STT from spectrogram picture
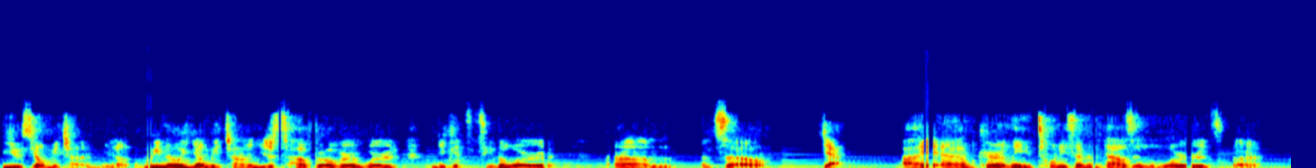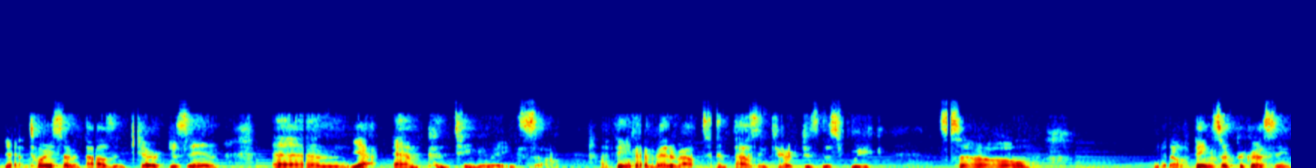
use Yomi-chan. You know, we know Yomi-chan. You just hover over a word and you get to see the word. Um, and so, yeah, I am currently 27,000 words. Uh, yeah, 27,000 characters in, and yeah, am continuing. So. I think I've read about 10,000 characters this week. So, you know, things are progressing.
